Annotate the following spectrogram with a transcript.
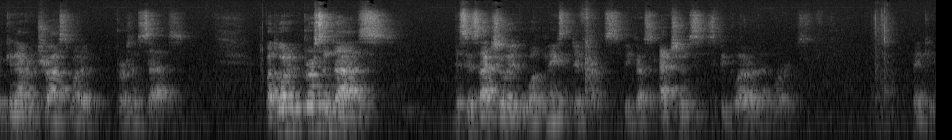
you can never trust what a person says. But what a person does, this is actually what makes the difference because actions speak louder than words. Thank you.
